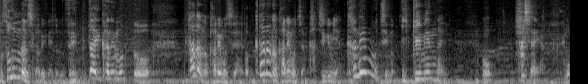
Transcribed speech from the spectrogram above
うそんなんしか歩いてないじゃん絶対金持っとただの金持ちじゃないと。ただの金持ちは勝ち組や。金持ちのイケメンなんよ。もう覇者や。んも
